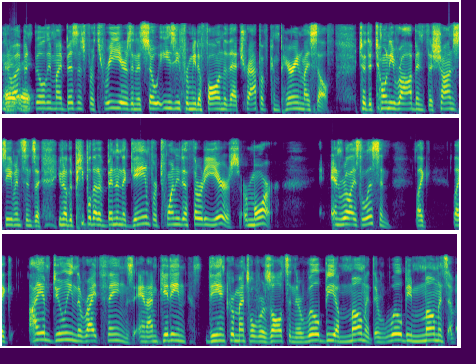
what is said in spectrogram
You know, right, I've been building my business for three years, and it's so easy for me to fall into that trap of comparing myself to the Tony Robbins, the Shawn Stevensons, you know, the people that have been in the game for 20 to 30 years or more, and realize, listen, like, like I am doing the right things and I'm getting the incremental results, and there will be a moment, there will be moments of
